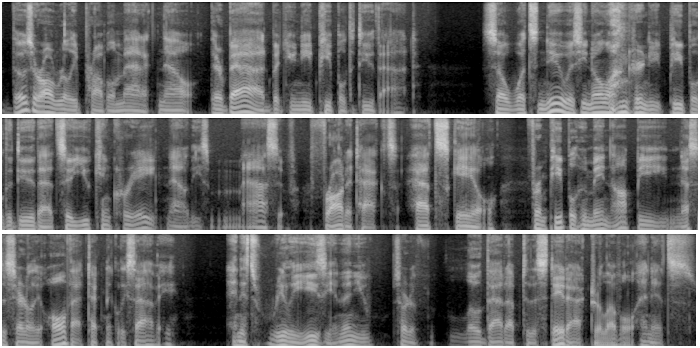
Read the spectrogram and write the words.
Those are all really problematic. Now, they're bad, but you need people to do that. So, what's new is you no longer need people to do that. So, you can create now these massive fraud attacks at scale from people who may not be necessarily all that technically savvy. And it's really easy. And then you sort of load that up to the state actor level, and it's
